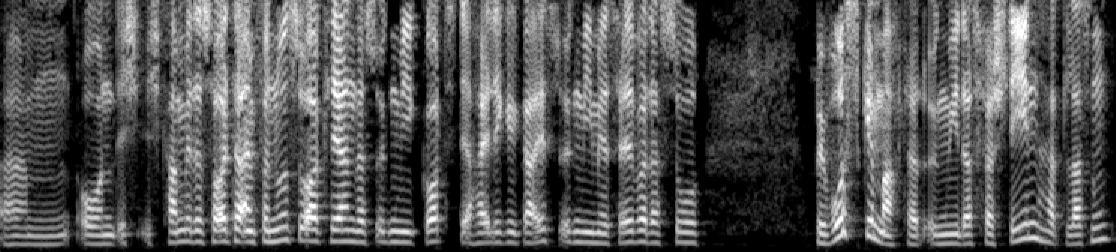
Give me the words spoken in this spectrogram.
Ähm, und ich, ich kann mir das heute einfach nur so erklären, dass irgendwie Gott, der Heilige Geist, irgendwie mir selber das so bewusst gemacht hat, irgendwie das verstehen hat lassen.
